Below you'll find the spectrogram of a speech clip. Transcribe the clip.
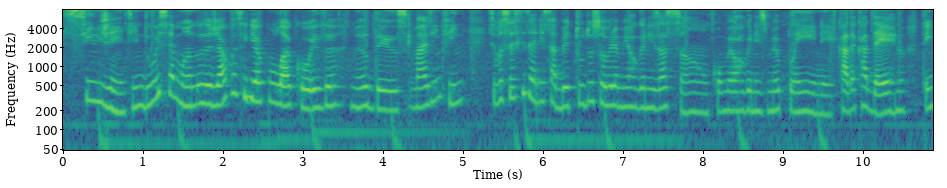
Sim, gente, em duas semanas eu já consegui acumular coisa, meu Deus. Mas enfim, se vocês quiserem saber tudo sobre a minha organização, como eu organizo meu planner, cada caderno, tem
